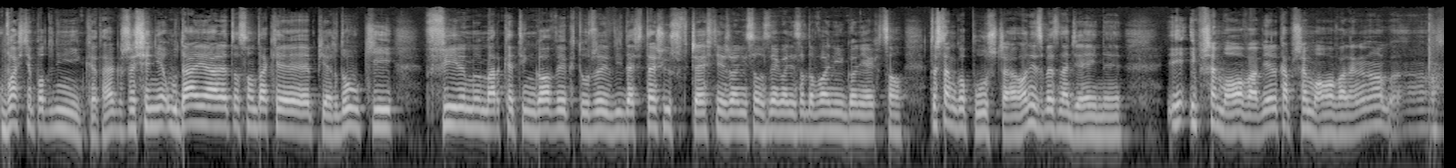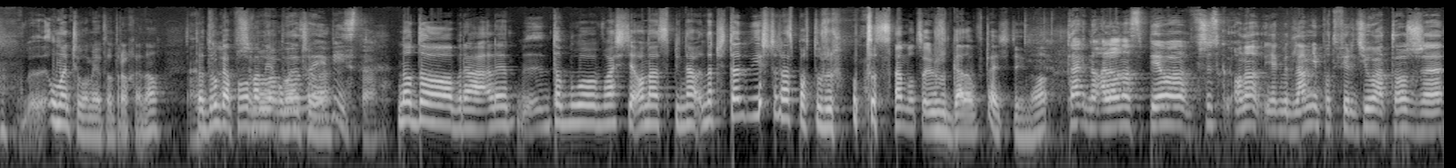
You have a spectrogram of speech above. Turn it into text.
właśnie pod linijkę, tak? Że się nie udaje, ale to są takie pierdółki, film marketingowy, który widać też już wcześniej, że oni są z niego niezadowoleni i go nie chcą. Ktoś tam go puszcza, on jest beznadziejny i, i przemowa, wielka przemowa. tak, No, umęczyło mnie to trochę, no. Ta druga połowa mnie umęczyła. zajebista. No dobra, ale to było właśnie, ona spinała, znaczy to jeszcze raz powtórzył to samo, co już gadał wcześniej, no. Tak, no ale ona spięła wszystko, ona jakby dla mnie potwierdziła to, że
